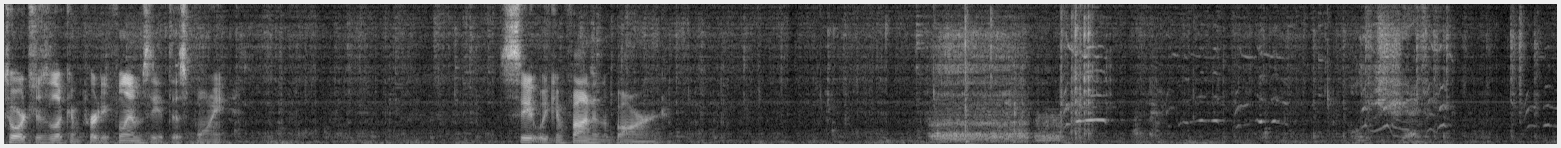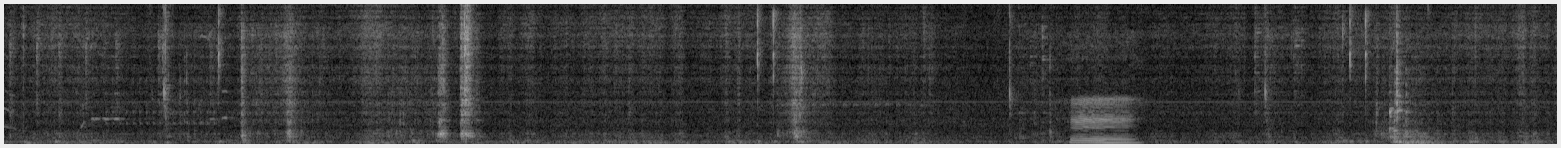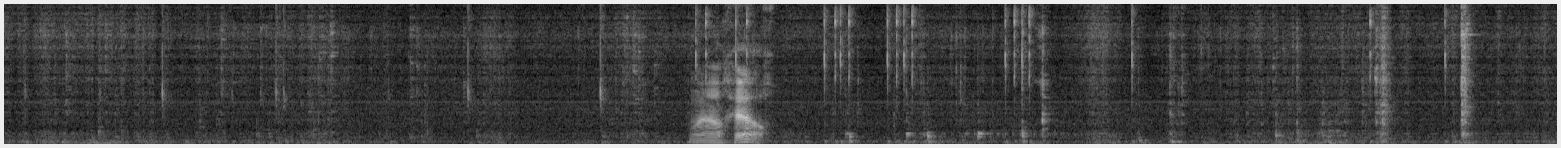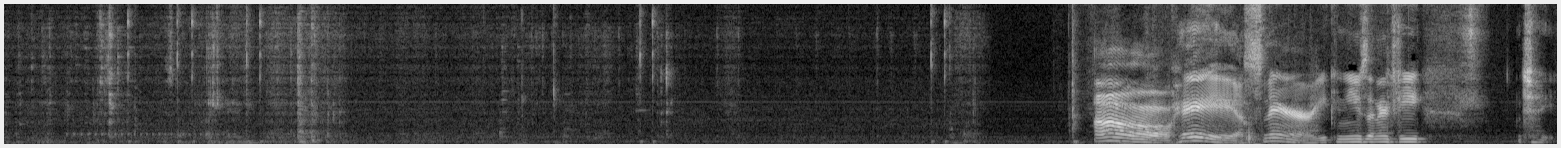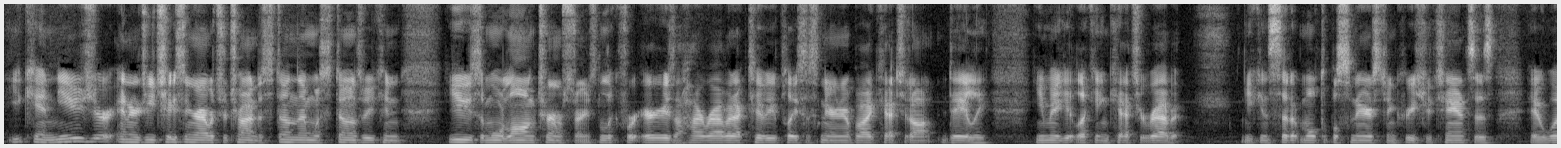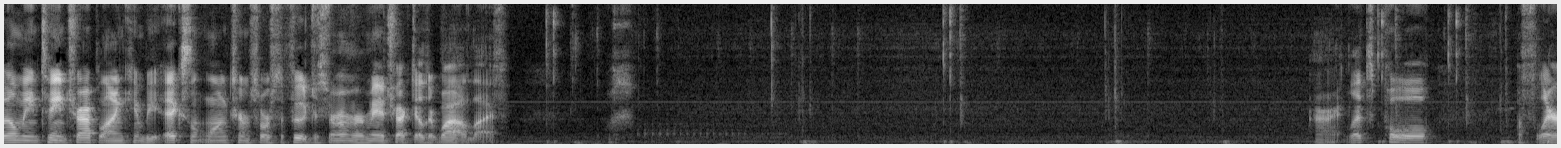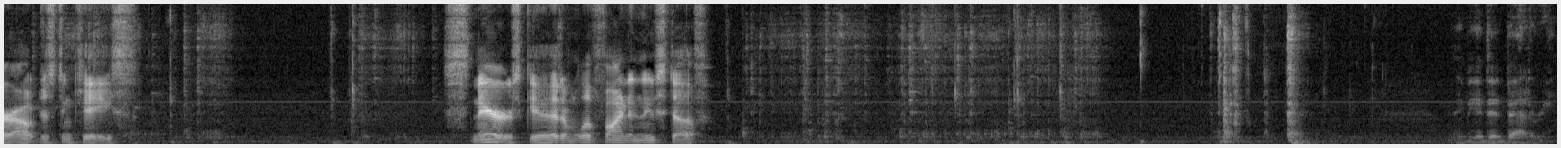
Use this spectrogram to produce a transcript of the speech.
torch is looking pretty flimsy at this point. See what we can find in the barn. Holy shit. Hmm. Well, hell. Oh, hey, a snare. You can use energy. You can use your energy chasing rabbits or trying to stun them with stones, or you can use the more long-term snares. Look for areas of high rabbit activity. Place a snare nearby. Catch it on daily. You may get lucky and catch a rabbit. You can set up multiple snares to increase your chances. A well-maintained trap line can be an excellent long-term source of food. Just remember, it may attract other wildlife. Alright, let's pull a flare out just in case. Snare's good. I love finding new stuff. Maybe a dead battery.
